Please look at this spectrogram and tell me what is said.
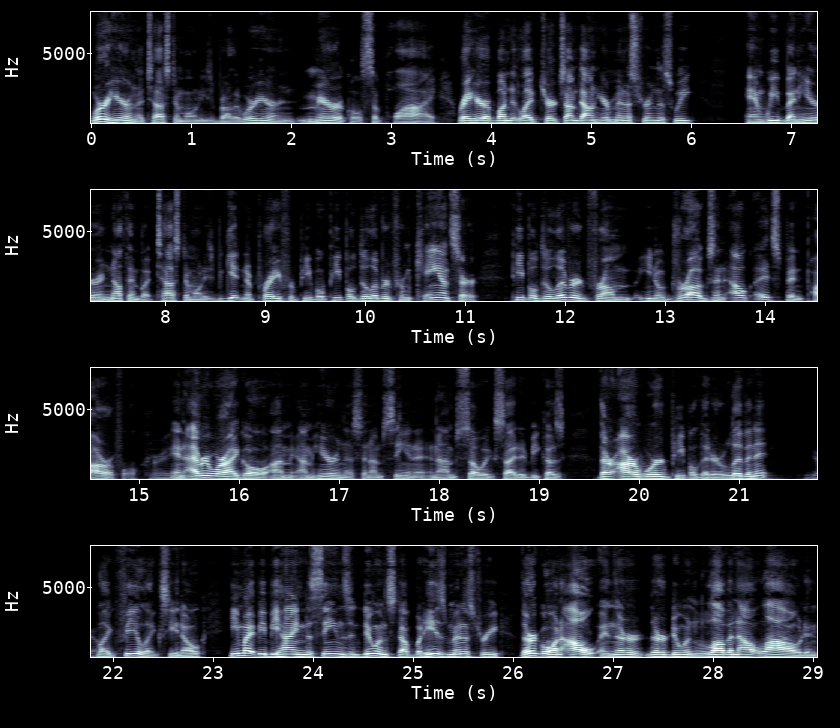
we're hearing the testimonies, brother. We're hearing miracle supply right here at Abundant Life Church. I'm down here ministering this week and we've been hearing nothing but testimonies. Getting to pray for people. People delivered from cancer. People delivered from you know drugs and alcohol. it's been powerful. And everywhere i go i'm i'm hearing this and i'm seeing it and i'm so excited because there are word people that are living it. Yeah. like felix you know? He might be behind the scenes and doing stuff but his ministry they're going out and they're they're doing loving out loud and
